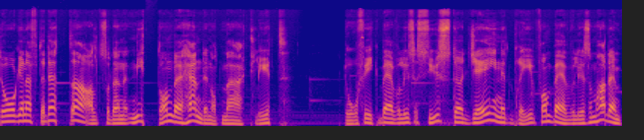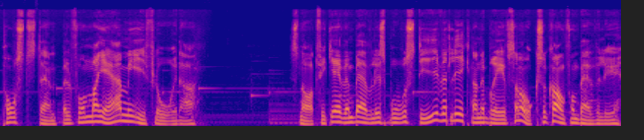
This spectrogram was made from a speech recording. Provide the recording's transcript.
Dagen efter detta, alltså den 19, hände något märkligt. Då fick Beverlys syster Jane ett brev från Beverly som hade en poststämpel från Miami i Florida. Snart fick även Beverlys bror Steve ett liknande brev som också kom från Beverly.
